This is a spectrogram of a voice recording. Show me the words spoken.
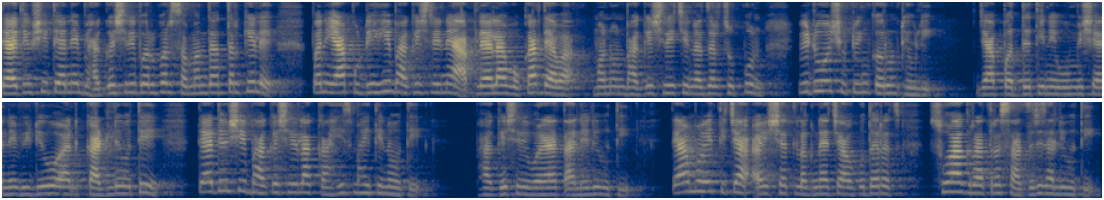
त्या दिवशी त्याने भाग्यश्रीबरोबर संबंध तर केले पण यापुढेही भाग्यश्रीने आपल्याला होकार द्यावा म्हणून भाग्यश्रीची नजर चुकून व्हिडिओ शूटिंग करून ठेवली. ज्या पद्धतीने उमेश याने व्हिडिओ काढले होते त्या दिवशी भाग्यश्रीला काहीच माहिती नव्हते. भाग्यश्री वयात आलेली होती. त्यामुळे तिच्या आयुष्यात लग्नाच्या अगोदरच सुहाग रात्र साजरी झाली होती.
